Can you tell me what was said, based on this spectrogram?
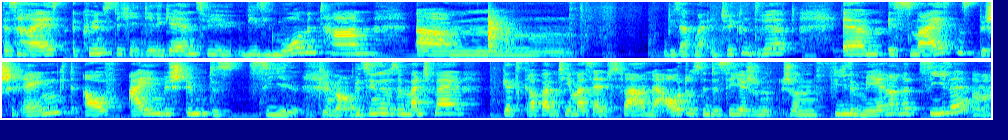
Das heißt, künstliche Intelligenz, wie, wie sie momentan, ähm, wie sagt man, entwickelt wird, ähm, ist meistens beschränkt auf ein bestimmtes Ziel. Genau. Beziehungsweise manchmal, jetzt gerade beim Thema selbstfahrende Autos, sind es sicher schon, schon viele mehrere Ziele. Mhm.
